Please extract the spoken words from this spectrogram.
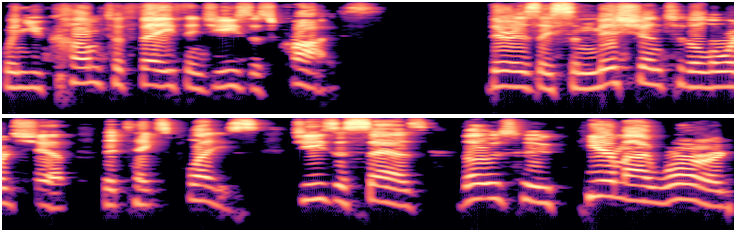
When you come to faith in Jesus Christ, there is a submission to the Lordship that takes place. Jesus says, Those who hear my word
